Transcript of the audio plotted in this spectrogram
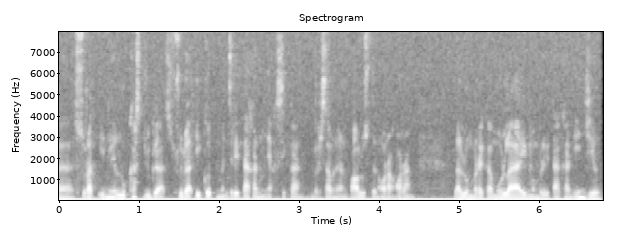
uh, surat ini Lukas juga sudah ikut menceritakan, menyaksikan bersama dengan Paulus dan orang-orang, lalu mereka mulai memberitakan Injil.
